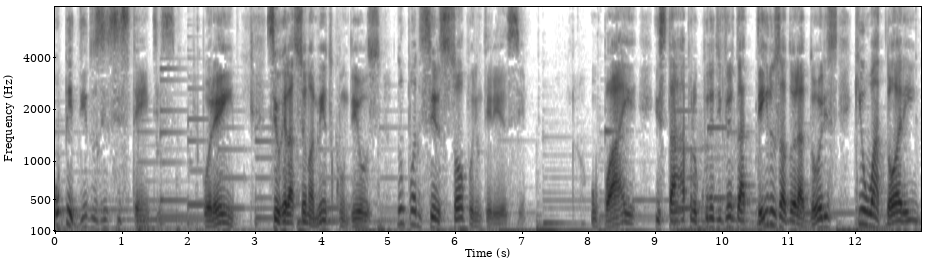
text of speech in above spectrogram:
ou pedidos insistentes. Porém, seu relacionamento com Deus não pode ser só por interesse. O Pai está à procura de verdadeiros adoradores que o adorem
